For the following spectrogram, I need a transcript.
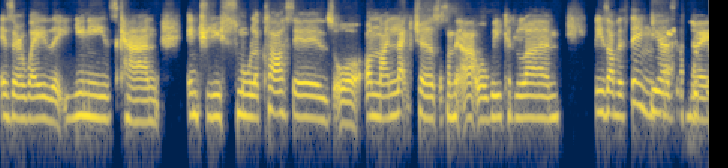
is there a way that unis can introduce smaller classes or online lectures or something like that where we could learn these other things yeah know,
